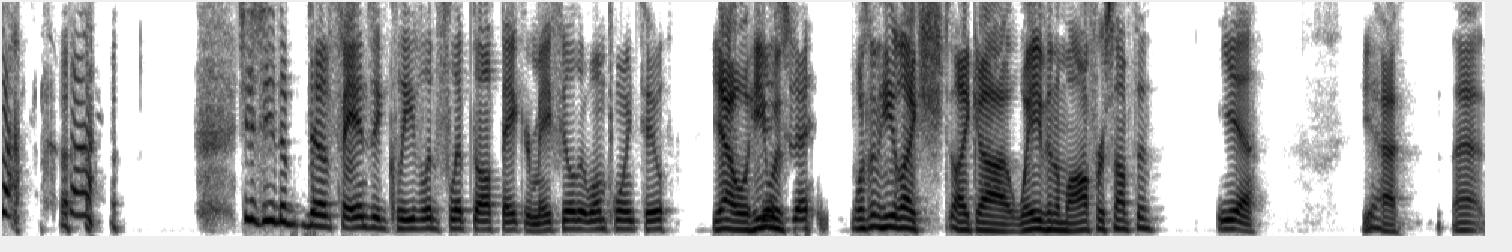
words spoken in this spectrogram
Did you see the, the fans in Cleveland flipped off Baker Mayfield at one point too? yeah, well, he was yesterday? wasn't he like sh- like uh waving him off or something? Yeah. Yeah, that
